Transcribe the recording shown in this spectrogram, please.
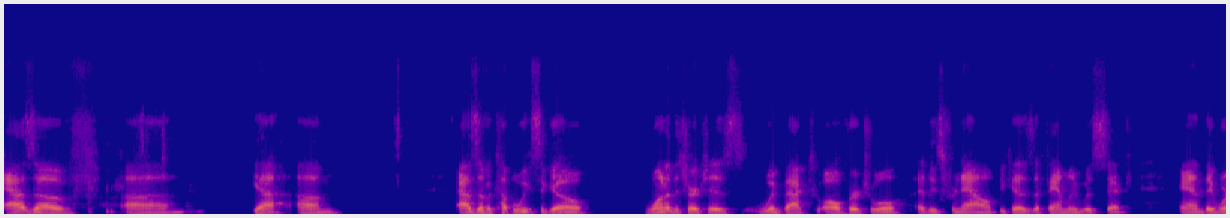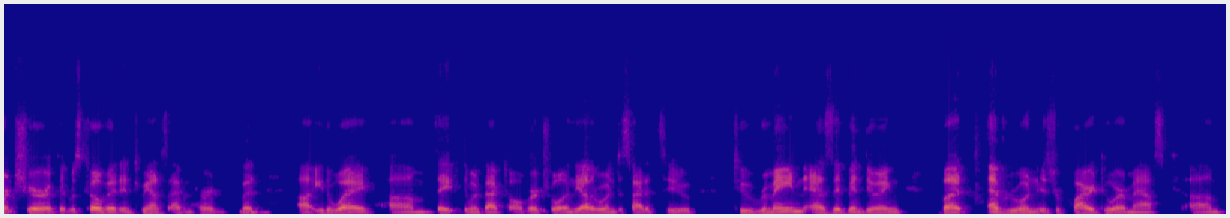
as of uh, yeah, um, as of a couple weeks ago, one of the churches went back to all virtual, at least for now, because a family was sick and they weren't sure if it was COVID. And to be honest, I haven't heard, but Mhm. Uh, either way, um, they, they went back to all virtual. And the other one decided to to remain as they've been doing, but everyone is required to wear a mask, um,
